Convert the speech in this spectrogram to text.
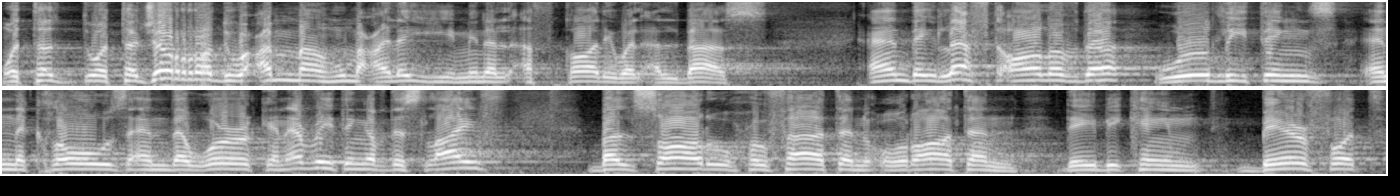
وَتَجَرَّدُوا عَمَّا هُمْ عَلَيْهِ مِنَ الْأَثْقَالِ وَالْأَلْبَاسِ and they left all of the worldly things and the clothes and the work and everything of this life. بل صاروا حفاة عراة They became barefoot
